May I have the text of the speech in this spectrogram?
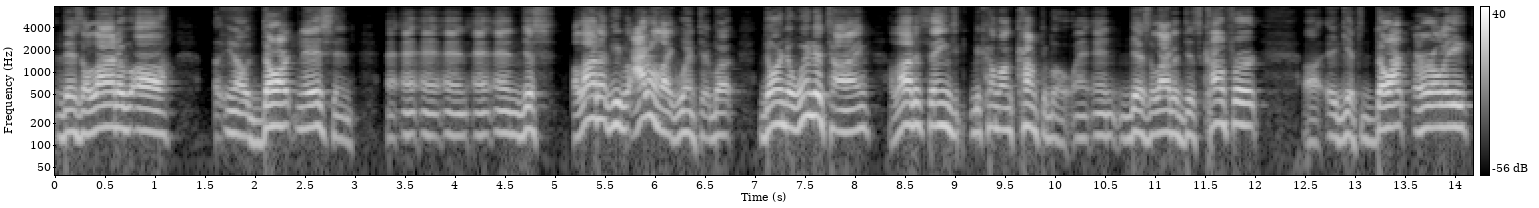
there's a lot of, uh, you know, darkness and, and, and, and, and just a lot of people, I don't like winter, but during the winter time, a lot of things become uncomfortable and, and there's a lot of discomfort. Uh, it gets dark early.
